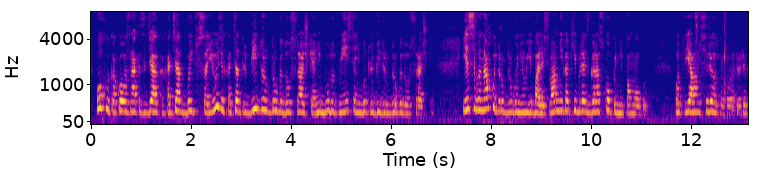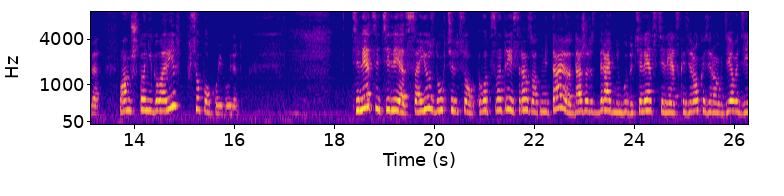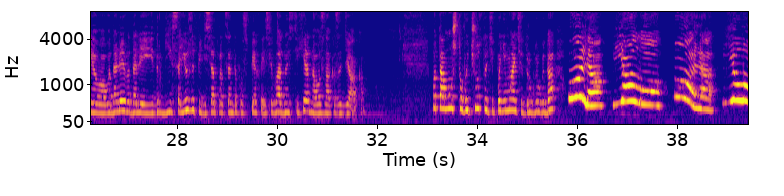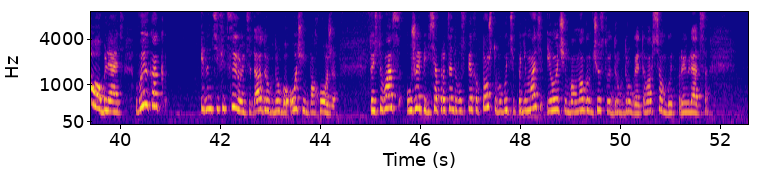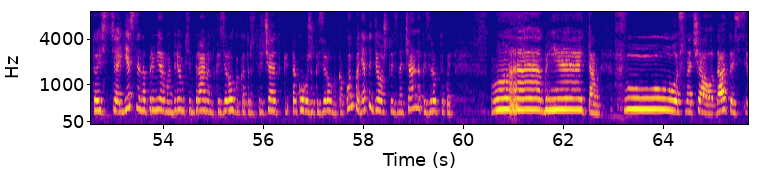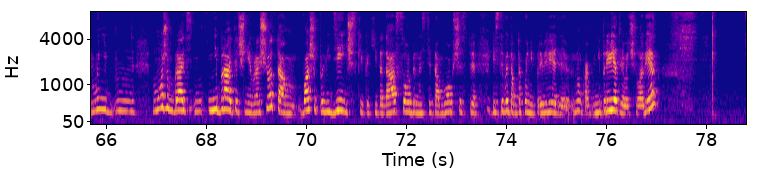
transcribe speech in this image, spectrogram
похуй какого знака зодиака, хотят быть в союзе, хотят любить друг друга до усрачки, они будут вместе, они будут любить друг друга до усрачки. Если вы нахуй друг другу не уебались, вам никакие, блядь, гороскопы не помогут. Вот я вам серьезно говорю, ребят. Вам что не говорит, все похуй будет. Телец и телец, союз двух тельцов. Вот смотри, сразу отметаю, даже разбирать не буду. Телец, телец, козерог, козерог, дева, дева, водолей, водолей и другие союзы 50% успеха, если вы одной стихии одного знака зодиака. Потому что вы чувствуете, понимаете друг друга, да? Оля, яло, Оля, ело, блядь. Вы как идентифицируете, да, друг друга, очень похожи. То есть у вас уже 50% успеха в том, что вы будете понимать и очень во многом чувствовать друг друга. Это во всем будет проявляться. То есть, э, если, например, мы берем темперамент Козерога, который встречает такого же Козерога, как он, понятное дело, что изначально Козерог такой, блядь, там, фу, сначала, да, то есть мы не можем брать, не брать, точнее, в расчет там ваши поведенческие какие-то, да, особенности там в обществе, если вы там такой неприветливый, ну, как бы неприветливый человек,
